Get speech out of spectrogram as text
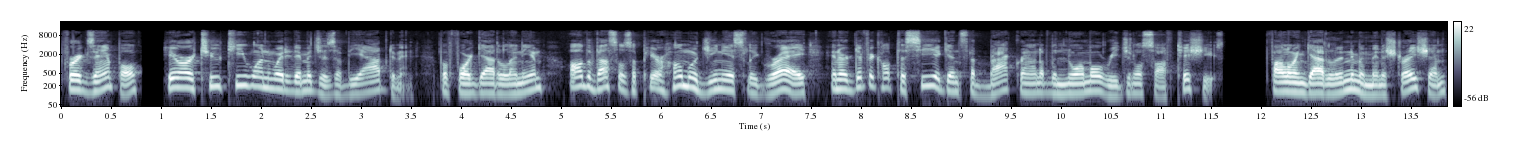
For example, here are two T1 weighted images of the abdomen. Before gadolinium, all the vessels appear homogeneously gray and are difficult to see against the background of the normal regional soft tissues. Following gadolinium administration,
